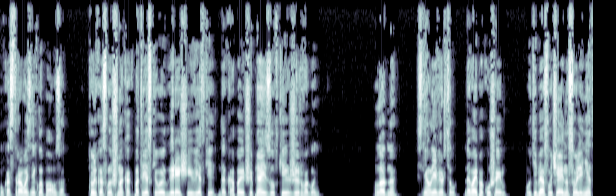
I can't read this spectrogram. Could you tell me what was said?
У костра возникла пауза. Только слышно, как потрескивают горящие ветки, да капает, шипя из утки, жир в огонь. «Ладно», — снял я вертел, — «давай покушаем. У тебя случайно соли нет?»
